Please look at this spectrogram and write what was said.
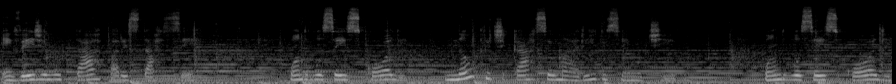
em vez de lutar para estar certo, quando você escolhe não criticar seu marido sem motivo, quando você escolhe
